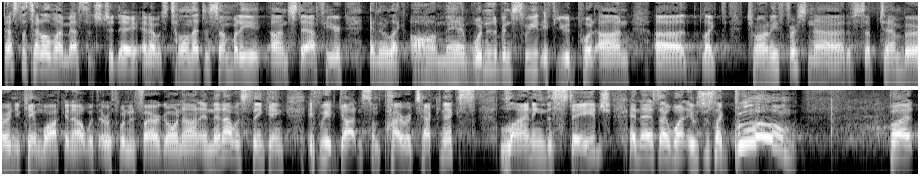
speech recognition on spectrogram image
That's the title of my message today. And I was telling that to somebody on staff here, and they're like, oh man, wouldn't it have been sweet if you had put on uh, like 21st night of September and you came walking out with Earth, Wind, and Fire going on? And then I was thinking if we had gotten some pyrotechnics lining the stage, and as I went, it was just like boom! But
